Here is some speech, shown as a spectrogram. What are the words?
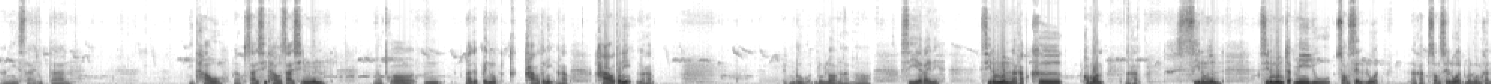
อันนี้สายน้ำตาลนี่เทานะครับสายสีเทาสายสีน้ำเงิน แล้วก็น่าจะเป็นขาวตัวนี้นะครับ ขาวตัวนี้นะครับดูดูรอบนะครับอ๋อสีอะไรนี่ สีน้ำเงินนะครับ คือคอมมอนนะครับ สีน้ำเงิน สีน้ำเงินจะมีอยู่สองเส้นลวดนะครับสองเส้นลวดมารวมกัน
